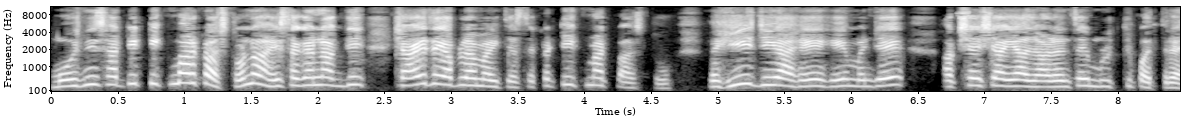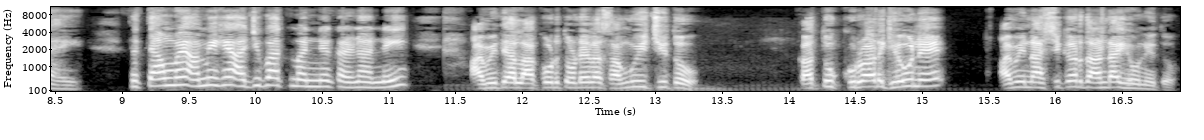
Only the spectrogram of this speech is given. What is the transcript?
मोजणीसाठी टिकमार्क असतो ना? हे सगळ्यांना अगदी शाळेतही आपल्याला माहिती असतं का? टिकमार्क असतो. तर ही जी आहे हे म्हणजे अक्षरशः या झाडांचे मृत्यूपत्र आहे. तर त्यामुळे आम्ही हे अजिबात मान्य करणार नाही. आम्ही त्या लाकूड तोड्याला सांगू इच्छितो. का तू कुराड घेऊन ये आम्ही नाशिकर दांडा घेऊन येतो.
